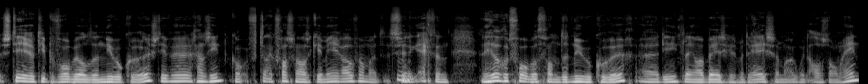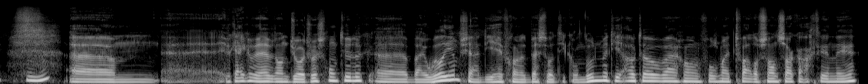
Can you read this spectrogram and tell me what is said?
stereotype voorbeelden nieuwe coureurs die we gaan zien. Kom, vertel ik vast nog eens een keer meer over, maar dat vind Mm. ik echt een, een heel goed voorbeeld van de nieuwe coureur. eh, die niet alleen maar bezig is met racen, maar ook met alles eromheen. Eh, even kijken, we hebben dan George Russell natuurlijk bij Williams. Ja, die heeft gewoon het beste wat hij kon doen met die auto, waar gewoon volgens mij 12 zandzakken achterin liggen.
